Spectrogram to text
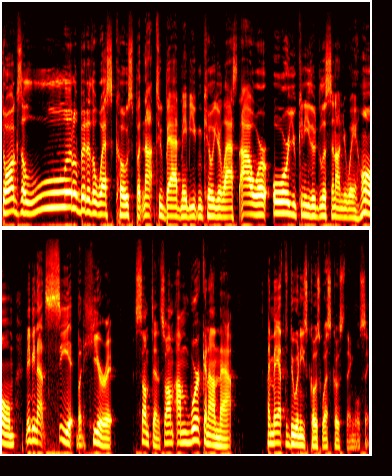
Dogs a little bit of the West Coast, but not too bad. Maybe you can kill your last hour, or you can either listen on your way home, maybe not see it, but hear it. Something. So I'm, I'm working on that. I may have to do an East Coast, West Coast thing. We'll see.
